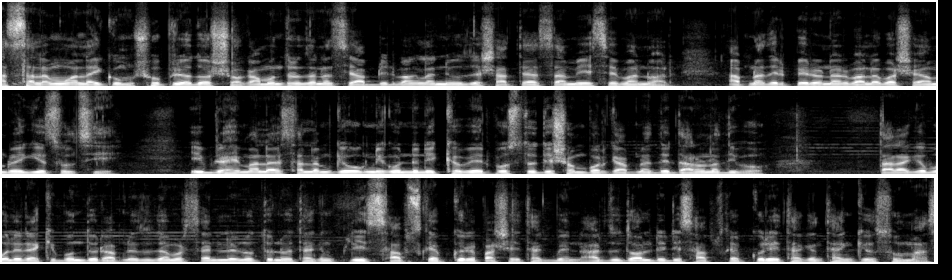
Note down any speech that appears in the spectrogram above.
আসসালামু আলাইকুম, সুপ্রিয় দর্শক, আমন্ত্রণ জানাচ্ছি আপডেট বাংলা নিউজের সাথে আছে আমি এস এ মানোয়ার। আপনাদের প্রেরণার ভালোবাসায় আমরা এগিয়ে চলছি। ইব্রাহিম আলাহ সাল্লামকে অগ্নিকুণ্ড নিক্ষেপের প্রস্তুতি সম্পর্কে আপনাদের ধারণা দিব। তার আগে বলে রাখি, বন্ধুরা, আপনি যদি আমার চ্যানেলে নতুন হয়ে থাকেন, প্লিজ সাবস্ক্রাইব করে পাশেই থাকবেন। আর যদি অলরেডি সাবস্ক্রাইব করেই থাকেন থ্যাংক ইউ সো মাচ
